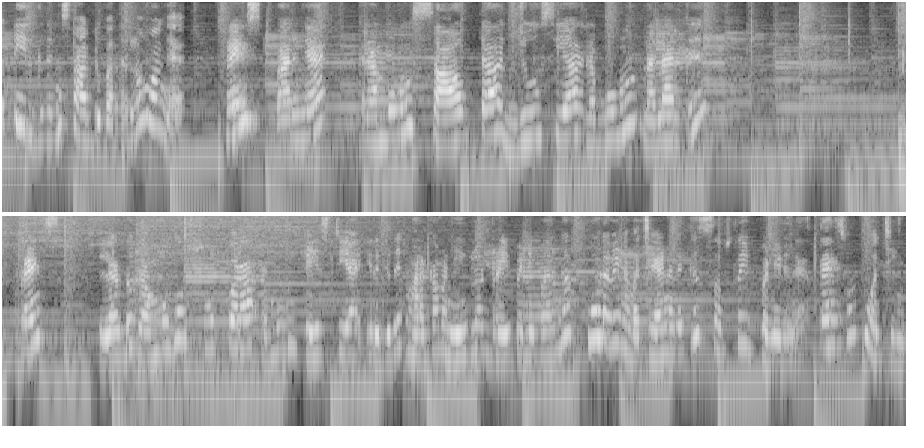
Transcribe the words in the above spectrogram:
எப்படி இருக்குதுன்னு சாப்பிட்டு பார்த்துடலாம். வாங்க. ஃப்ரெண்ட்ஸ் பாருங்க. ரொம்பவும் சாஃப்டா ஜூஸியா ரொம்பவும் நல்லா இருக்கு. ஃப்ரெண்ட்ஸ் லட்டு ரொம்பவும் சூப்பரா ரொம்பவும் டேஸ்டியா இருக்குது. மறக்காம நீங்களும் ட்ரை பண்ணி பாருங்க. கூடவே நம்ம சேனலுக்கு சப்ஸ்கிரைப் பண்ணிடுங்க. தேங்க்ஸ் ஃபார் வாட்சிங்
